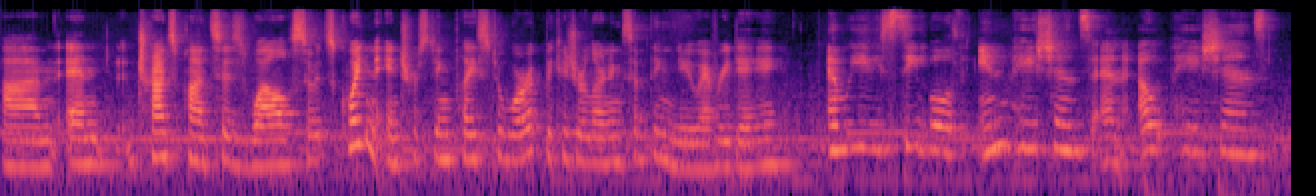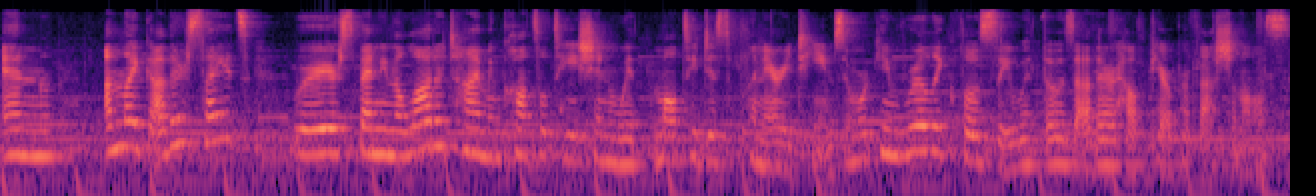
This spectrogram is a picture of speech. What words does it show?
um, and transplants as well. So it's quite an interesting place to work because you're learning something new every day. And we see both inpatients and outpatients, and unlike other sites, we're spending a lot of time in consultation with multidisciplinary teams and working really closely with those other healthcare professionals.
